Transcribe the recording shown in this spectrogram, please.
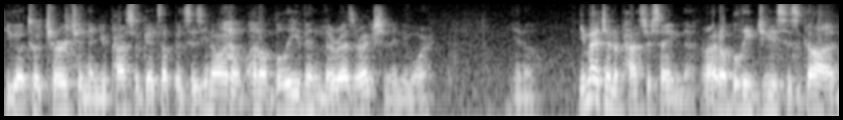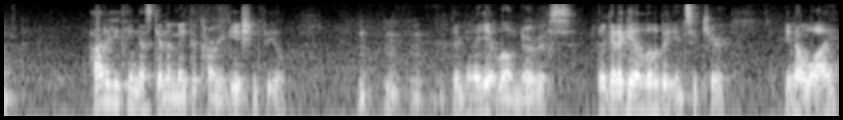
you go to a church and then your pastor gets up and says, you know, I don't I don't believe in the resurrection anymore. You know, imagine a pastor saying that, or I don't believe Jesus is God. How do you think that's going to make the congregation feel? They're going to get a little nervous. They're going to get a little bit insecure. You know why?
